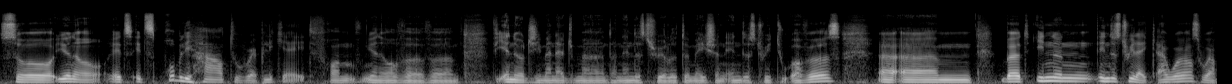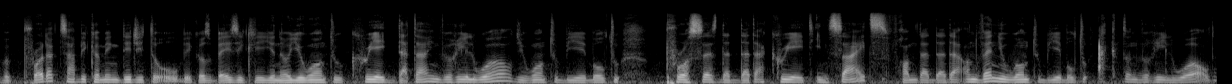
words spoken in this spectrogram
So you know, it's it's probably hard to replicate from you know the the, the energy management and industrial automation industry to others. Uh, um, but in an industry like ours, where the products are becoming digital, because basically you know you want to create data in the real world, you want to be able to process that data, create insights from that data, and then you want to be able to act on the real world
